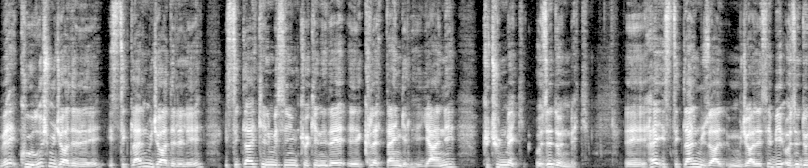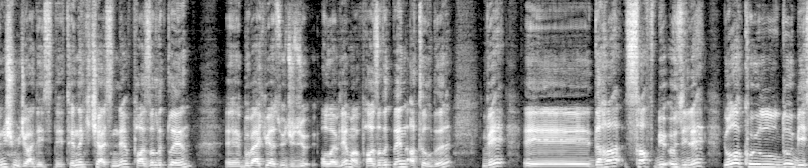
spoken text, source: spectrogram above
Ve kuruluş mücadeleleri, istiklal mücadeleleri, istiklal kelimesinin kökeni de e, kletten geliyor. Yani küçülmek, öze dönmek. E, her istiklal müca- mücadelesi bir öze dönüş mücadelesidir. Tırnak içerisinde fazlalıkların, e, bu belki biraz üzücü olabilir ama fazlalıkların atıldığı ve e, daha saf bir öz ile yola koyulduğu bir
